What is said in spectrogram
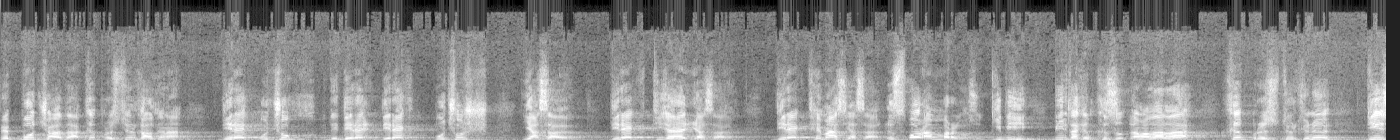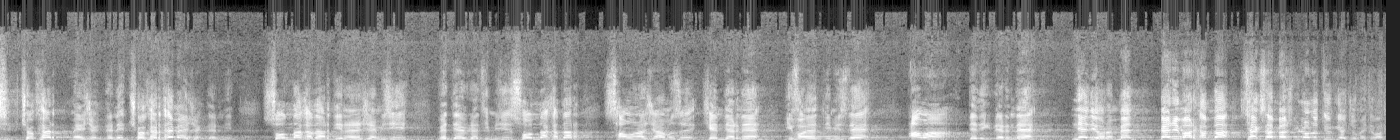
ve bu çağda Kıbrıs Türk halkına direkt uçuk, direkt, direkt uçuş yasağı, direkt ticaret yasağı, direkt temas yasağı, spor ambargosu gibi bir takım kısıtlamalarla Kıbrıs Türk'ünü diz çökertmeyeceklerini, çökertemeyeceklerini, sonuna kadar direneceğimizi ve devletimizi sonuna kadar savunacağımızı kendilerine ifade ettiğimizde ama dediklerinde ne diyorum ben? Benim arkamda 85 milyonlu Türkiye Cumhuriyeti var.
